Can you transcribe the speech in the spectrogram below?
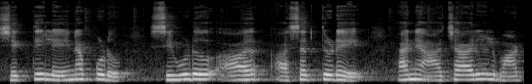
శక్తి లేనప్పుడు శివుడు ఆ- అని ఆచార్యుల మాట.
